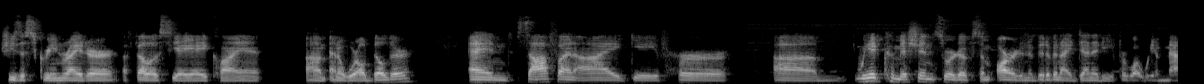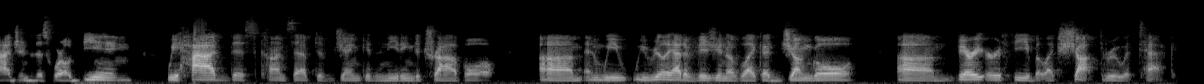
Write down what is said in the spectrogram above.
She's a screenwriter, a fellow CAA client, um, and a world builder. And Safa and I gave her, um, we had commissioned sort of some art and a bit of an identity for what we imagined this world being. We had this concept of Jenkins needing to travel. Um, and we, we really had a vision of like a jungle um, very earthy, but like shot through with tech.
